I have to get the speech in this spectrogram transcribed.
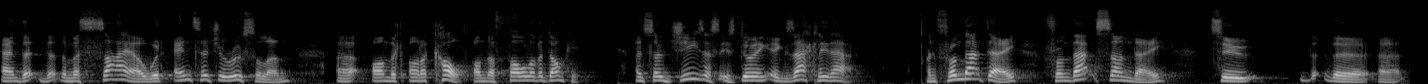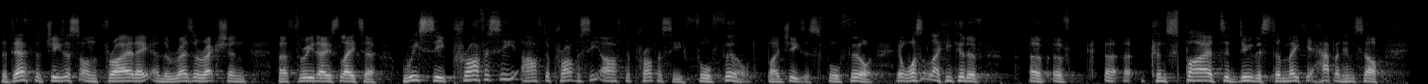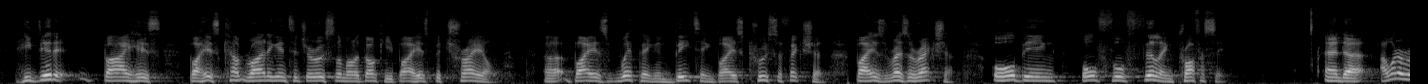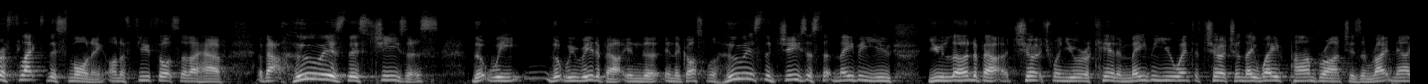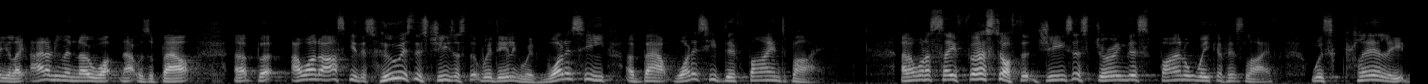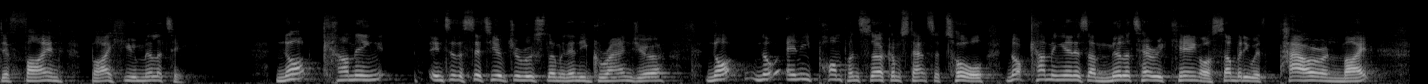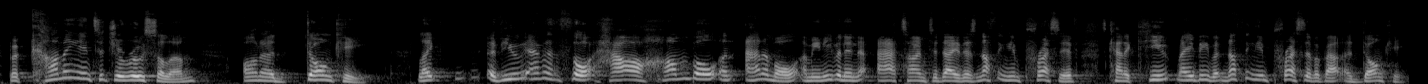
And that, that the Messiah would enter Jerusalem uh, on, the, on a colt, on the foal of a donkey. And so Jesus is doing exactly that. And from that day, from that Sunday to the, the, uh, the, death of Jesus on Friday and the resurrection uh, three days later, we see prophecy after prophecy after prophecy fulfilled by Jesus, fulfilled. It wasn't like he could have, have, have uh, uh conspired to do this, to make it happen himself. He did it by his, by his riding into Jerusalem on a donkey, by his betrayal, uh, by his whipping and beating, by his crucifixion, by his resurrection, all being, all fulfilling prophecy. And uh, I want to reflect this morning on a few thoughts that I have about who is this Jesus that we that we read about in the in the gospel. Who is the Jesus that maybe you you learned about at church when you were a kid, and maybe you went to church and they waved palm branches, and right now you're like, I don't even know what that was about. Uh, but I want to ask you this: Who is this Jesus that we're dealing with? What is he about? What is he defined by? And I want to say first off that Jesus, during this final week of his life, was clearly defined by humility. Not coming into the city of Jerusalem in any grandeur, not, not any pomp and circumstance at all, not coming in as a military king or somebody with power and might, but coming into Jerusalem on a donkey. Like have you ever thought how humble an animal, I mean, even in our time today, there's nothing impressive. It's kind of cute, maybe, but nothing impressive about a donkey.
